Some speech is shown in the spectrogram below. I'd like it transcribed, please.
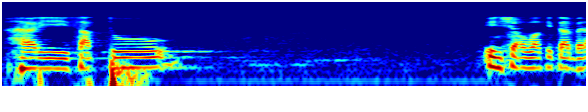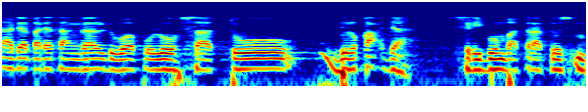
hari Sabtu Insya Allah kita berada pada tanggal 21 Dzulqa'dah 1444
